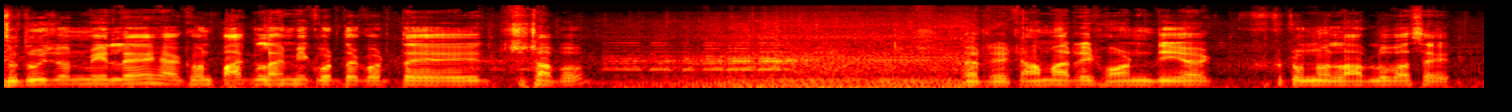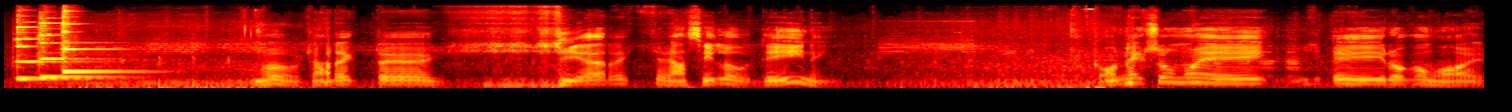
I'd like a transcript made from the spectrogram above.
দু- দুইজন মিলে এখন পাগলামি করতে করতে যাব। আমার এই হর্ন দিয়ে কোনো লাভ লোভ আছে? ও আরেকটা গিয়ার আসিল দেই নেই। অনেক সময় এই এইরকম হয়।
